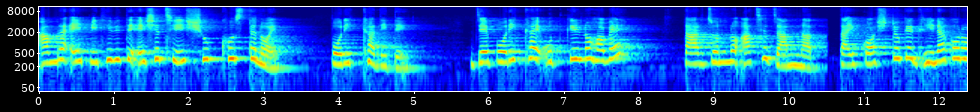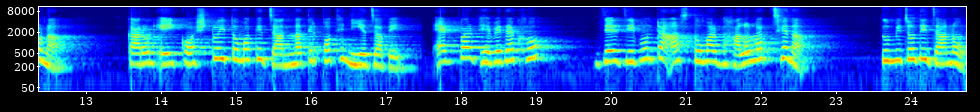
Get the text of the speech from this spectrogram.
আমরা এই পৃথিবীতে এসেছি সুখ খুঁজতে নয়, পরীক্ষা দিতে। যে পরীক্ষায় উত্তীর্ণ হবে, তার জন্য আছে জান্নাত। তাই কষ্টকে ঘৃণা করো না, কারণ এই কষ্টই তোমাকে জান্নাতের পথে নিয়ে যাবে। একবার ভেবে দেখো যে জীবনটা আজ তোমার ভালো লাগছে না। তুমি যদি জানো,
